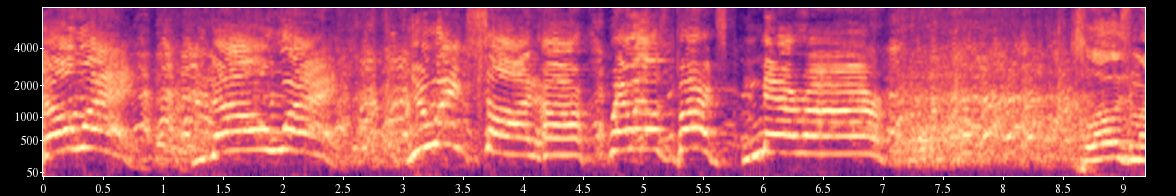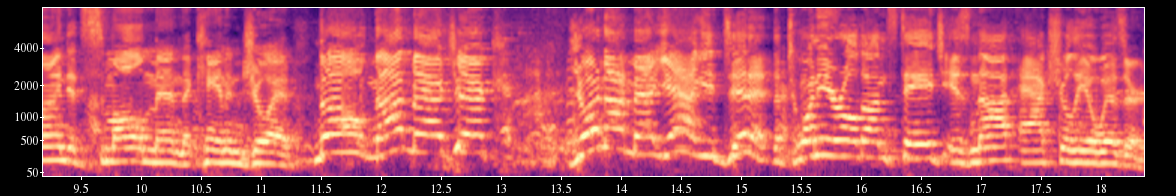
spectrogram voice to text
No way, no way. You ain't sawing her. Where were those birds? Mirror. Closed-minded small men that can't enjoy it. No, not magic. You're not mad. Yeah, you did it. The 20-year-old on stage is not actually a wizard.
